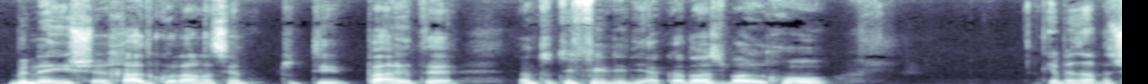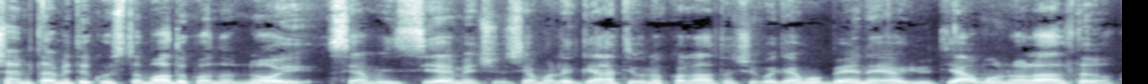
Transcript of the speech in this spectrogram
Bnei Shechad Kulano, siamo tutti parte, siamo tutti figli di Akadosh Baruch Hu, che Besat Hashem tramite questo modo, quando noi siamo insieme, ci siamo legati uno con l'altro, ci vogliamo bene e aiutiamo uno l'altro,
